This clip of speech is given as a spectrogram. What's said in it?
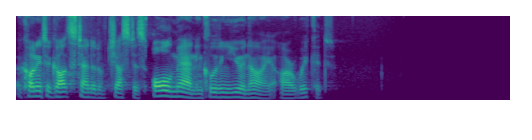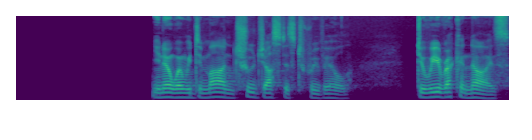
According to God's standard of justice, all men, including you and I, are wicked. You know, when we demand true justice to prevail, do we recognize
